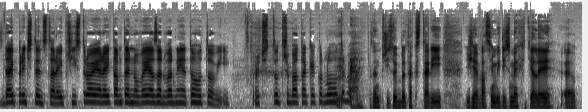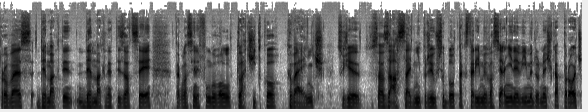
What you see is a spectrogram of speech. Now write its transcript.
daj pryč ten starý přístroj a dej tam ten nový a za dva dny je to hotový. Proč to třeba tak jako dlouho trvá? Ten přístroj byl tak starý, že vlastně my, když jsme chtěli eh, provést demagnetizaci, tak vlastně nefungovalo tlačítko quench, což je zásadní, protože už to bylo tak starý, my vlastně ani nevíme do dneška proč.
